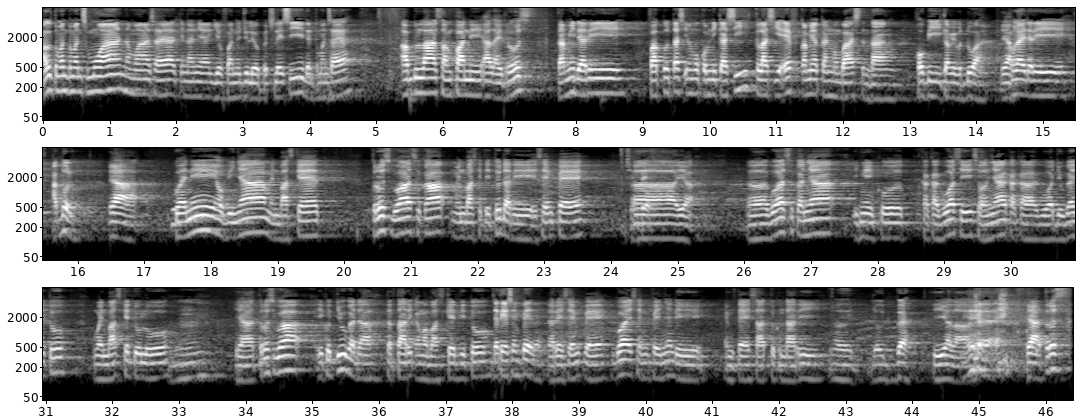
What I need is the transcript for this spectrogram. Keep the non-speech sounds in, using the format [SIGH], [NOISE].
Halo teman-teman semua, nama saya Kinanya Giovanni Julio Petslesi dan teman saya Abdullah Samfani Al Aidrus. Kami dari Fakultas Ilmu Komunikasi kelas YF kami akan membahas tentang hobi kami berdua. Yap. Mulai dari Abdul. Ya, gua ini hobinya main basket. Terus gua suka main basket itu dari SMP. SMP. Eh, ya. Eh, gua sukanya ingin ikut kakak gua sih, soalnya kakak gua juga itu main basket dulu. Hmm, Ya, terus gua ikut juga dah tertarik sama basket gitu dari SMP lah. dari SMP. Gua SMP-nya di MTS 1 Kendari. Oh, jauh juga. Iyalah. [LAUGHS] ya terus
